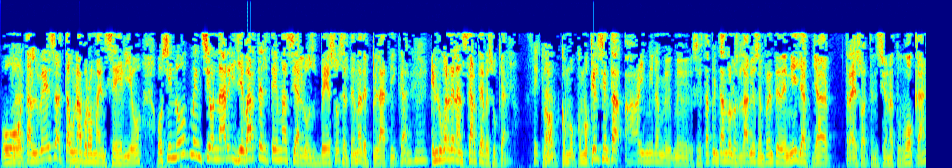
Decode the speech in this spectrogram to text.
o Claro. tal vez hasta una broma en serio o si no mencionar y llevarte el tema hacia los besos, el tema de plática, en lugar de lanzarte a besuquearlo. Sí, claro. ¿no? Como, como que él sienta, ay, mira, me, me- se está pintando los labios enfrente de mí, ya, ya trae su atención a tu boca.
